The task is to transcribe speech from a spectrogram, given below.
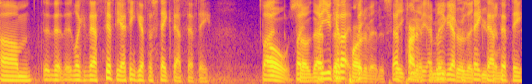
um, th- th- like that fifty. I think you have to stake that fifty. But, Oh, so that's- you that's can, part but of it, is That's part of it it. I believe you have sure to stake you that can- fifty.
